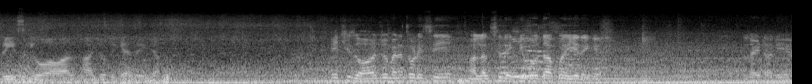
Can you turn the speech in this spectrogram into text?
ब्रीज़ की वो आवाज़ हाँ जो भी कह रही आप ये चीज़ और जो मैंने थोड़ी सी अलग से देखी, वो तो आपको ये देखिए। लाइट आ रही है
